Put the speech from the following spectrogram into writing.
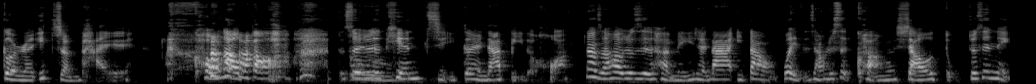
个人一整排、欸，空到爆，所以就是嗯偏挤。跟人家比的话，那时候就是很明显，大家一到位置上就是狂消毒，就是你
